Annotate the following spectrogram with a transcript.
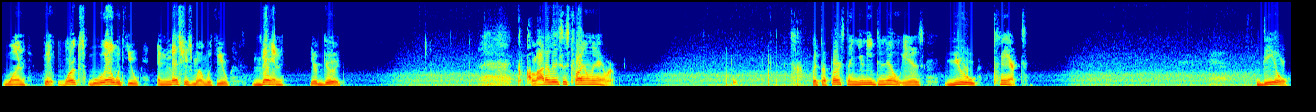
one that works well with you and meshes well with you, then you're good. A lot of this is trial and error. But the first thing you need to know is you can't deal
